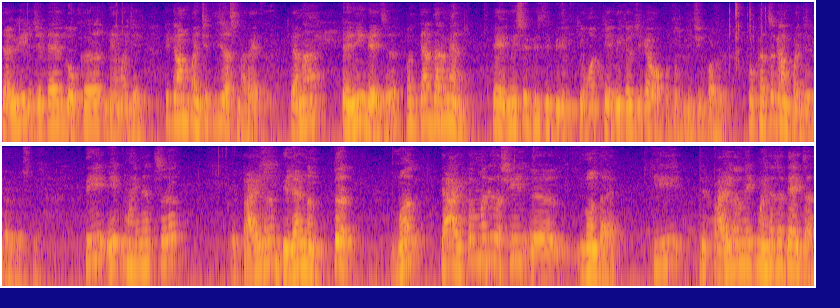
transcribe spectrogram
त्यावेळी जे काही लोक नेमायचे आहेत ती ग्रामपंचायतीची असणार आहेत. त्यांना ट्रेनिंग द्यायचं. पण त्या दरम्यान ते एम एस बीची बिल किंवा केमिकल जे काय वापरतो ब्लिचिंग पावडर तो खर्च ग्रामपंचायत करत असतो. ते एक महिन्याचं ट्रायल रन दिल्यानंतर मग त्या आयटममध्येच अशी नोंद आहे की जे ट्रायल रन एक महिन्याचा द्यायचा.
